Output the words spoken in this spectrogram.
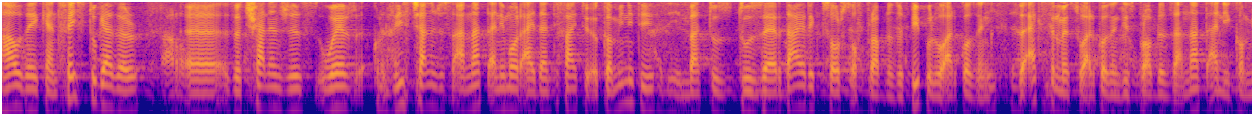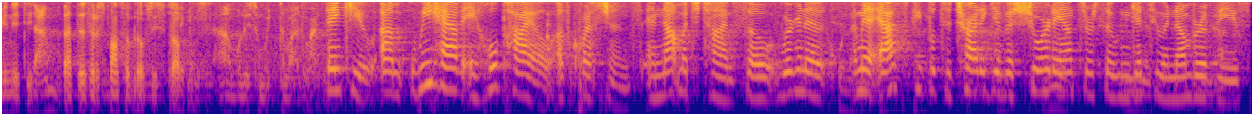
how they can face together uh, the challenges where these challenges are not anymore identified to a community but to, to their direct source of problems the people who are causing the extremists who are causing these problems and not any community that is responsible of these problems Thank you. Um, we have a whole pile of questions and not much time, so we're going to, I'm going to ask people to try to give a short answer so we can get to a number of these.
